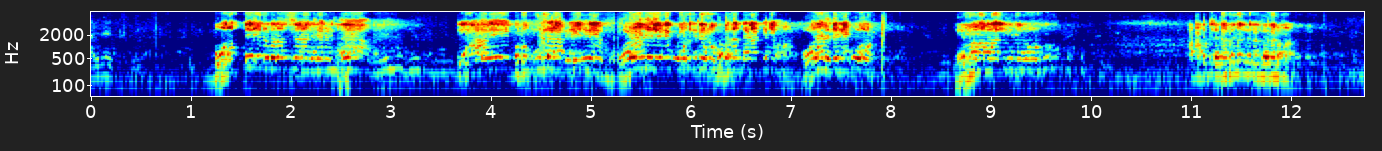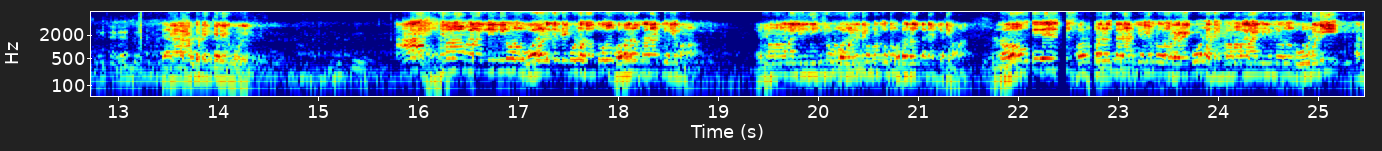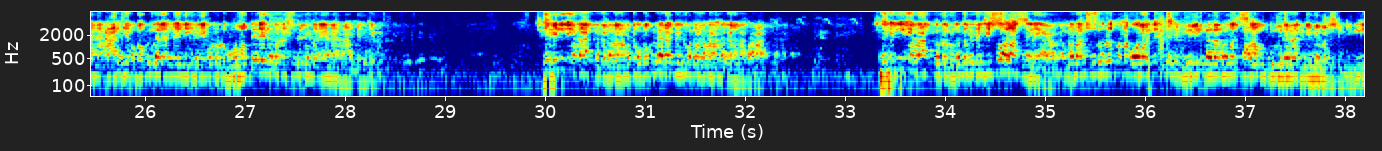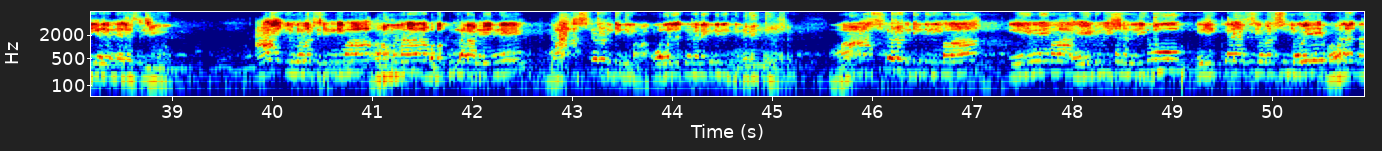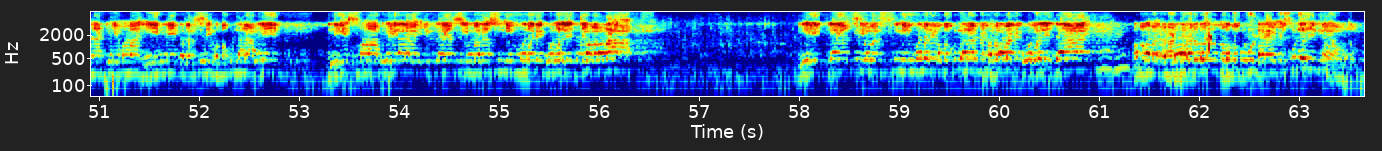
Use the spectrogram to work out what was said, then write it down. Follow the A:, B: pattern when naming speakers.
A: બોતેર વર્ષના જ્યારે થયા, ત્યારે બકુલા બેને વર્લ્ડ રેકોર્ડ કર્યો ભરતનાટ્યમમાં વર્લ્ડ રેકોર્ડ હેમા માલિની ઓળખો આપણે ધર્મેન્દ્ર ઘરમાં, ત્યારે આપણે કર્યો હોય. આ હેમા માલિનીનો વર્લ્ડ રેકોર્ડ હતો ભરતનાટ્યમમાં હેમા માલિનીનો વર્લ્ડ રેકોર્ડ હતો ભરતનાટ્યમમાં લોંગેસ્ટ ભરતનાટ્યમનો રેકોર્ડ હેમા માલિનીનો તોડી અને આજે બકુલા બેની રેકોર્ડ 72 વર્ષની ઉંમરે એના નામે કર્યો. છેલ્લી વાત કરું આમ તો બકુલા બી પર ત્રણ કલાક વાત. છેલ્લી વાત કરું તમને વિશ્વાસ નહીં આવે. અમારા સુરતમાં કોલેજ છે, Veer Narmad south Gujarat university BNSGU આ યુનિવર્સિટીમાં હમણાં બકુલાબેને માસ્ટર ડિગ્રીમાં કોલેજ મેં કરી ગ્રેજ્યુએશન માસ્ટર ડિગ્રીમાં એમએ માં એડમિશન લીધું 81 વર્ષની વયે ભરતનાટ્યમમાં એમએ કરશે બકુલાબેન દેશમાં પહેલા 81 વર્ષની ઉંમરે કોલેજ જવાવાળા 81 વર્ષની ઉંમરે બકુલાબેન ભગવાન કોલેજ જાય. અમારે 18 વર્ષનો બકુલ ટાઈમે સ્કૂલે નહીં આવતો.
